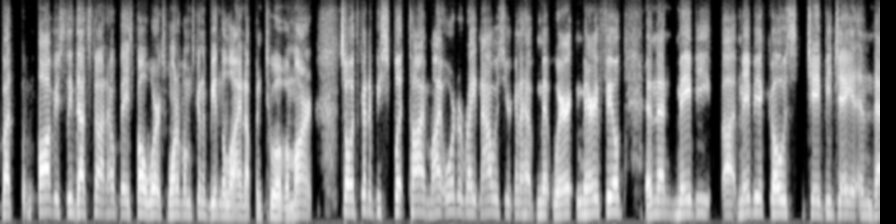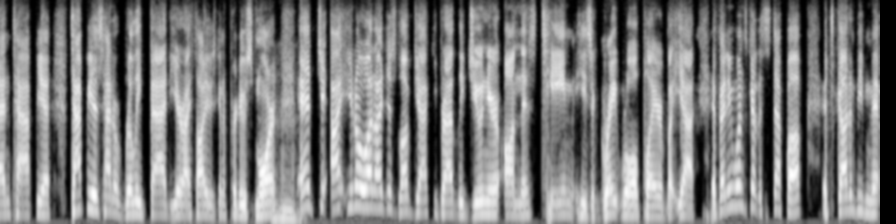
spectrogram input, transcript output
but obviously that's not how baseball works. One of them's going to be in the lineup and two of them aren't. So it's going to be split time. My order right now is you're going to have Mitt Merrifield, and then maybe uh, maybe it goes JBJ and then Tapia. Tapia's had a really bad year. I thought he was going to produce more, mm-hmm. and I, you know what? I just love Jackie Bradley Jr. on this team. He's a great role player. But yeah, if anyone's got to step up, it's got to be Mitt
